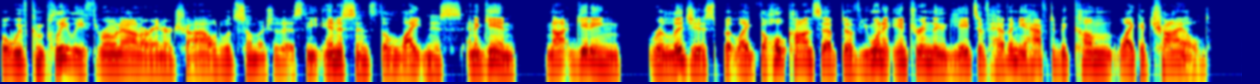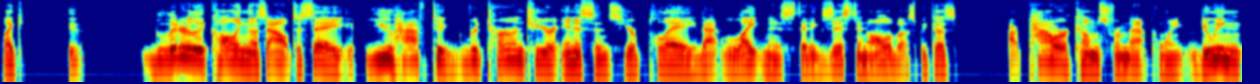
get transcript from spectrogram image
But we've completely thrown out our inner child with so much of this the innocence, the lightness. And again, not getting religious, but like the whole concept of you want to enter in the gates of heaven, you have to become like a child. Like it, literally calling us out to say, you have to return to your innocence, your play, that lightness that exists in all of us, because our power comes from that point. Doing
